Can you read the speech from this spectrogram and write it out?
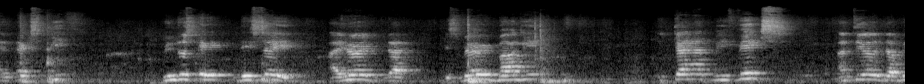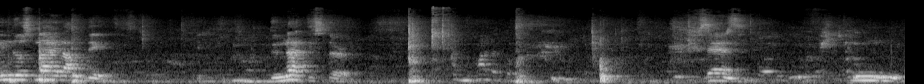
and XP? Windows 8, they say, I heard that it's very buggy. It cannot be fixed until the Windows 9 update. Do not disturb. Then, mm,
